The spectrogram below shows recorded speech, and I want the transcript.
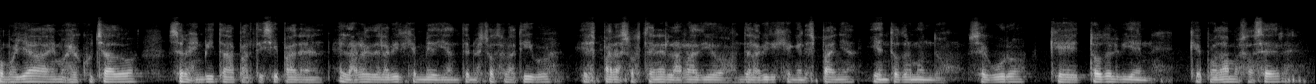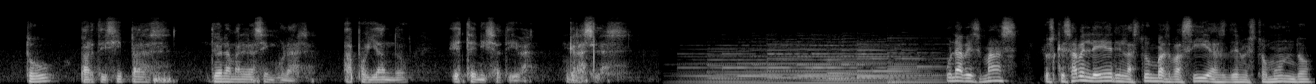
Como ya hemos escuchado, se nos invita a participar en, la radio de la Virgen mediante nuestros donativos. Es para sostener la radio de la Virgen en España y en todo el mundo. Seguro que todo el bien que podamos hacer tú participas de una manera singular, apoyando esta iniciativa. Gracias. Una vez más, los que saben leer en las tumbas vacías de nuestro mundo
